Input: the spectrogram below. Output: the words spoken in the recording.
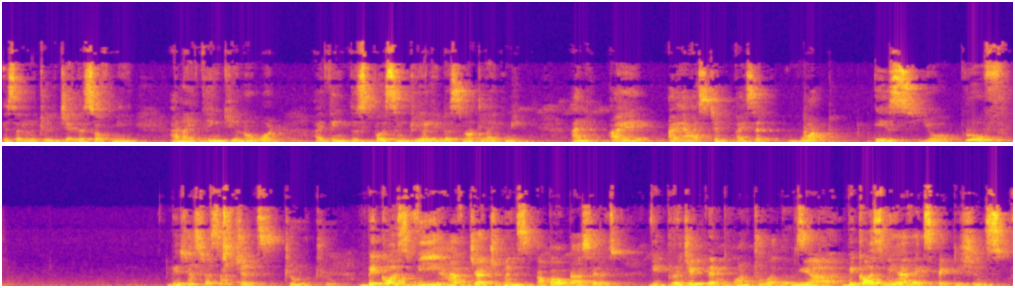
is a little jealous of me and I think, you know what, I think this person really does not like me. And I, I asked him, I said, what is your proof? They're just assumptions true, true. because we have judgments about ourselves we project them onto others. Yeah. Because we have expectations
